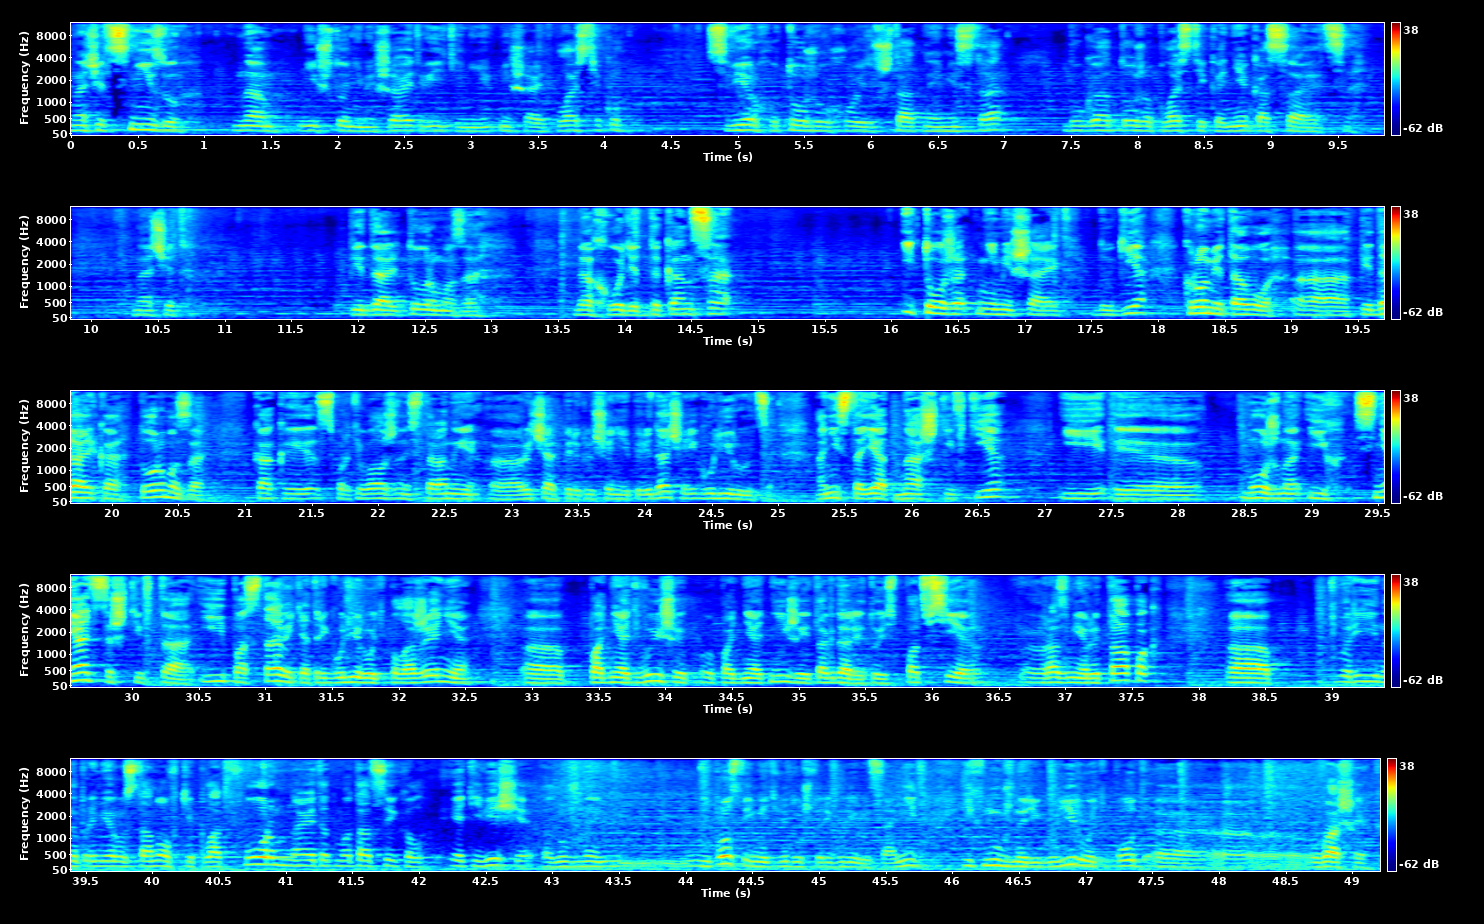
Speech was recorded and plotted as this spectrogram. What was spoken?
Значит, снизу нам ничто не мешает, видите, не мешает пластику. Сверху тоже уходит в штатные места. Дуга тоже пластика не касается. Значит, педаль тормоза доходит до конца и тоже не мешает дуге. Кроме того, а, педалька тормоза, как и с противоположной стороны а, рычаг переключения передач, регулируется. Они стоят на штифте, и э, можно их снять со штифта и поставить, отрегулировать положение, э, поднять выше, поднять ниже и так далее. То есть под все размеры тапок, при, например, установке платформ на этот мотоцикл, эти вещи нужно не просто иметь в виду, что регулируются, они, их нужно регулировать под э, э ваши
